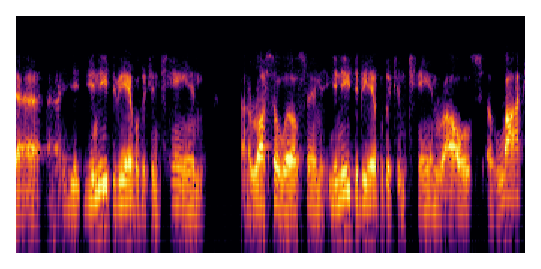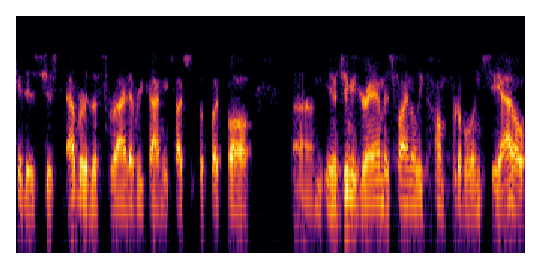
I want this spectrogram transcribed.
uh, uh, you, you need to be able to contain uh, Russell Wilson. You need to be able to contain Rawls. Lockett is just ever the threat every time he touches the football. Um, you know, Jimmy Graham is finally comfortable in Seattle.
